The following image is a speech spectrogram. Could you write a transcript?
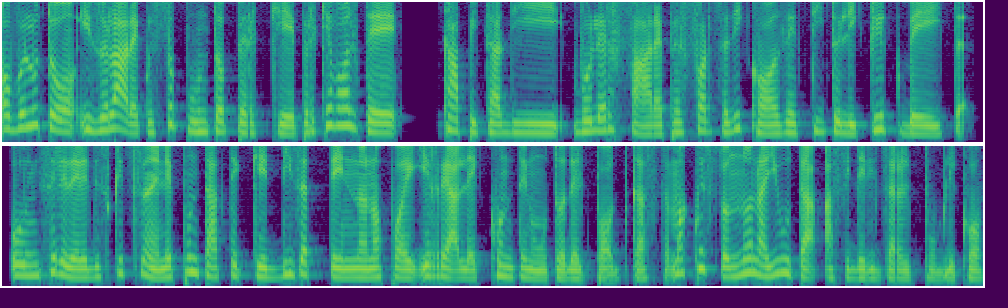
Ho voluto isolare questo punto perché? Perché a volte capita di voler fare per forza di cose titoli clickbait o inserire delle descrizioni nelle puntate che disattendono poi il reale contenuto del podcast, ma questo non aiuta a fidelizzare il pubblico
